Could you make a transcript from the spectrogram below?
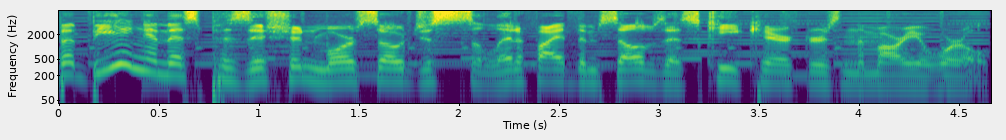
but being in this position more so just solidified themselves as key characters in the Mario world.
